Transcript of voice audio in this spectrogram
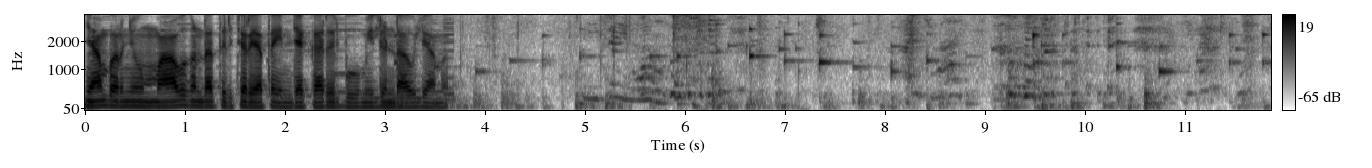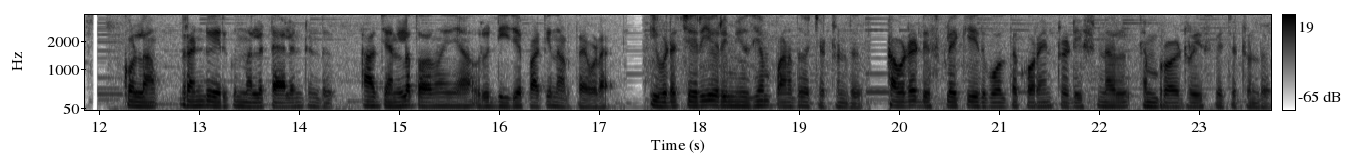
ഞാൻ പറഞ്ഞു മാവ് കണ്ടാൽ തിരിച്ചറിയാത്ത ഇന്ത്യക്കാർ ഭൂമിയിൽ ഉണ്ടാവില്ല എന്ന് കൊള്ളാം. രണ്ടുപേർക്കും നല്ല ടാലന്റ് ഉണ്ട്. ആ ജനല തുറന്നു കഴിഞ്ഞാൽ ഒരു ഡി ജെ പാർട്ടി നടത്താം ഇവിടെ. ഇവിടെ ചെറിയൊരു മ്യൂസിയം പണിത് വെച്ചിട്ടുണ്ട്. അവിടെ ഡിസ്പ്ലേക്ക് ഇതുപോലത്തെ കുറേ ട്രഡീഷണൽ എംബ്രോയ്ഡറീസ് വെച്ചിട്ടുണ്ട്.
